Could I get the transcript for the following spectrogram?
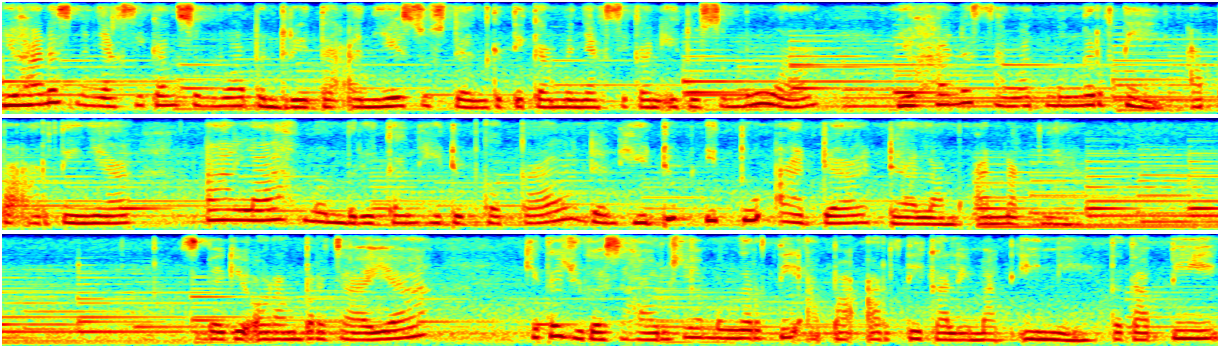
Yohanes menyaksikan semua penderitaan Yesus dan ketika menyaksikan itu semua, Yohanes sangat mengerti apa artinya Allah memberikan hidup kekal dan hidup itu ada dalam anaknya. Sebagai orang percaya, kita juga seharusnya mengerti apa arti kalimat ini, tetapi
